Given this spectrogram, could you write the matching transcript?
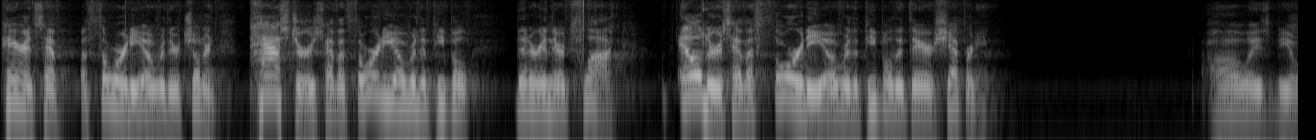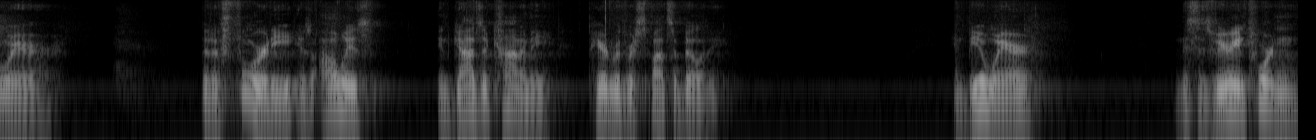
Parents have authority over their children. Pastors have authority over the people that are in their flock. Elders have authority over the people that they're shepherding. Always be aware that authority is always, in God's economy, paired with responsibility. And be aware, and this is very important,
